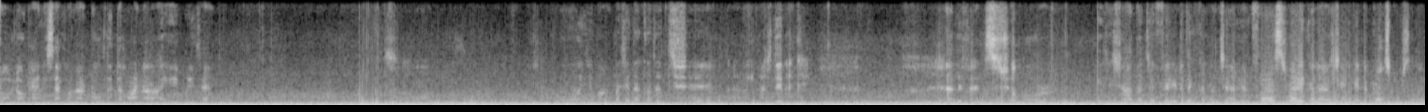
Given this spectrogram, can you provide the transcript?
টোলটা উঠায় নিছে এখন আর টোল দিতে হয় না এই ব্রিজে ওই যে বাম পাশে দেখা যাচ্ছে আমি পাশ দিয়ে দেখাই হ্যালিফ্যাক্স শহর এই যে সাদা যে ফেরিটা দেখতে পাচ্ছেন আমি ফার্স্ট বার এখানে আসি আমি এটা ক্রস করছিলাম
